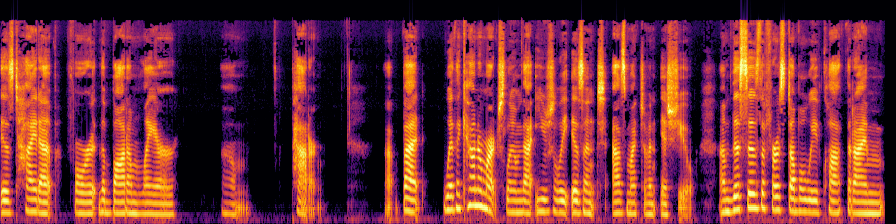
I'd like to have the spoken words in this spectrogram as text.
is tied up for the bottom layer um, pattern. Uh, but with a countermarch loom, that usually isn't as much of an issue. Um, this is the first double weave cloth that I'm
